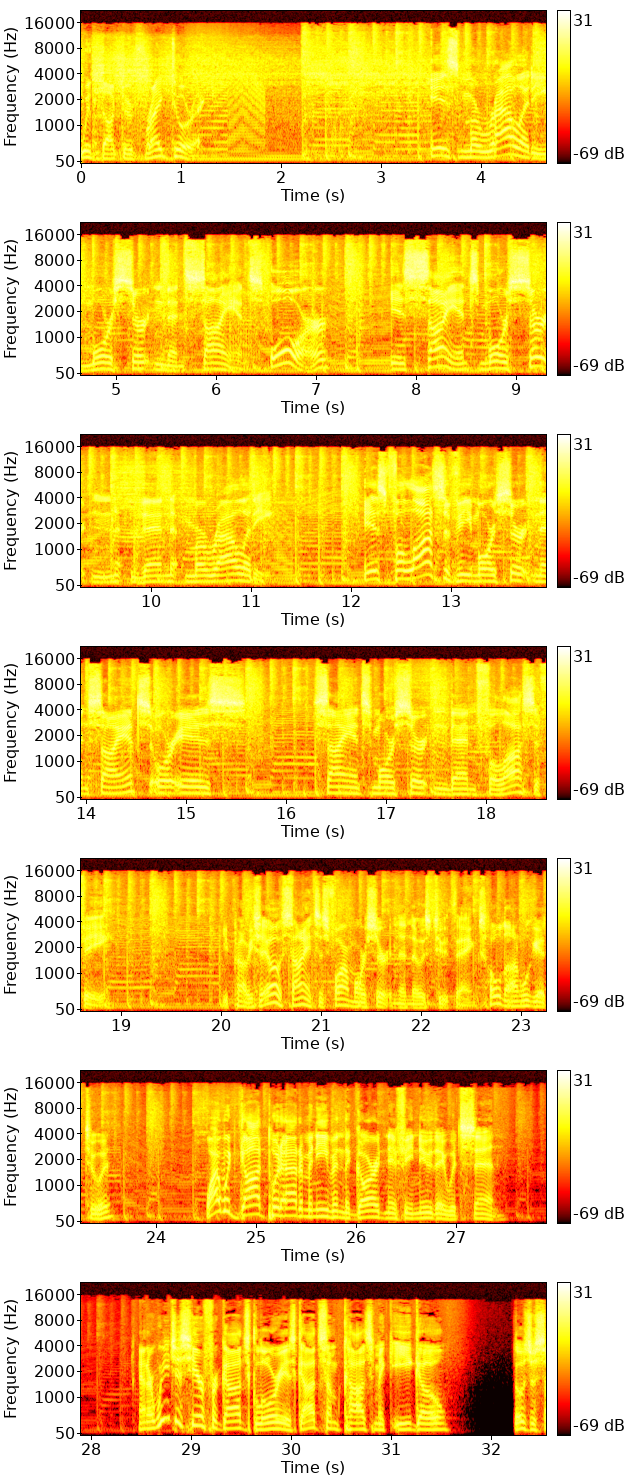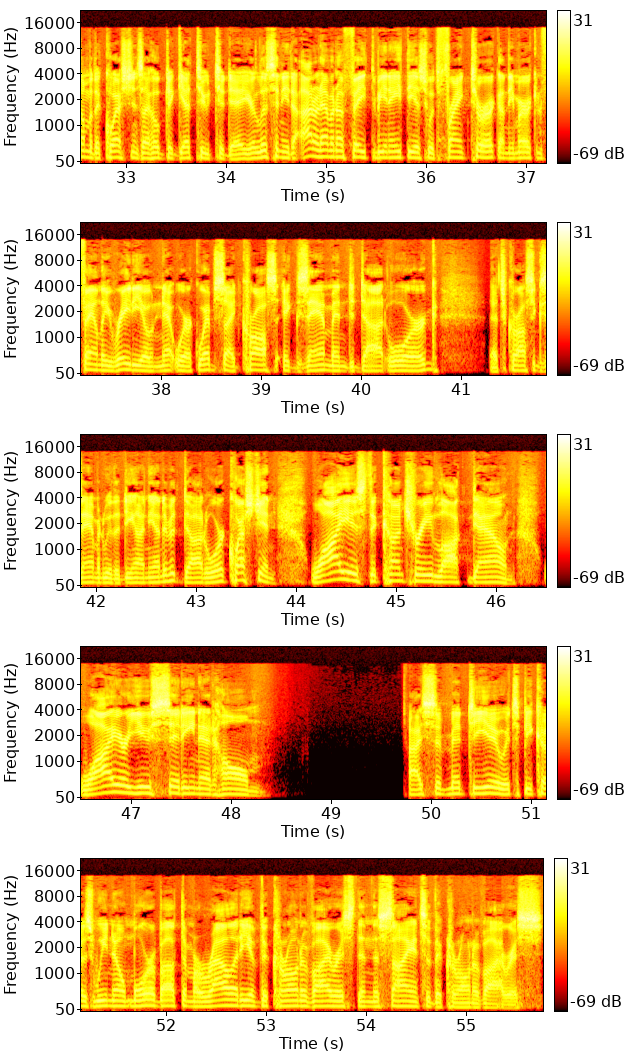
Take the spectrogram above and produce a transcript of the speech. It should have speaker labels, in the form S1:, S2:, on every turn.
S1: with Dr. Frank Turek.
S2: Is morality more certain than science? Or is science more certain than morality? Is philosophy more certain than science? Or is science more certain than philosophy? You'd probably say, oh, science is far more certain than those two things. Hold on, we'll get to it. Why would God put Adam and Eve in the garden if he knew they would sin? And are we just here for God's glory? Is God some cosmic ego? Those are some of the questions I hope to get to today. You're listening to I Don't Have Enough Faith to Be an Atheist with Frank Turek on the American Family Radio Network website, crossexamined.org. That's cross-examined with a D on the end of it, dot org. Question, why is the country locked down? Why are you sitting at home? I submit to you, it's because we know more about the morality of the coronavirus than the science of the coronavirus.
